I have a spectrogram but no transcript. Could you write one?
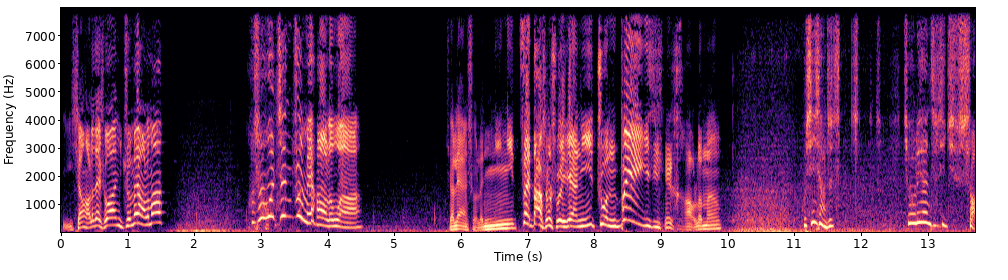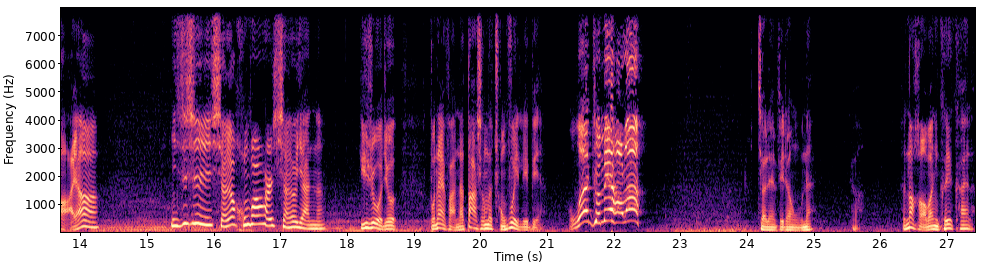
你想好了再说，你准备好了吗？”我说：“我真准备好了，我。”教练说了：“你你再大声说一遍，你准备 好了吗？”我心想：这这教练这这傻呀！你这是想要红包还是想要烟呢？于是我就不耐烦的大声的重复了一遍：“我准备好了。”教练非常无奈，是吧？说那好吧，你可以开了。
